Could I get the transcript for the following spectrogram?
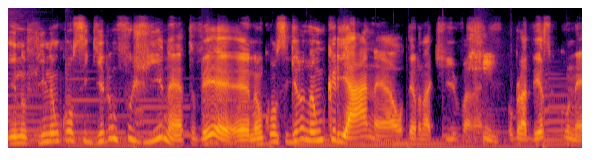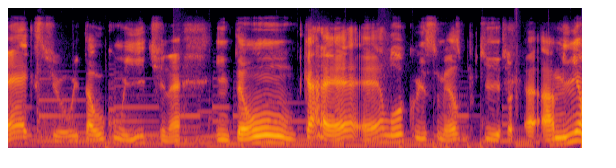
e no fim não conseguiram fugir, né? Tu vê, é, não conseguiram não criar, né? A alternativa, né? Sim. O Bradesco com Next o Itaú com It, né? Então, cara, é, é louco isso mesmo, porque a, a, minha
